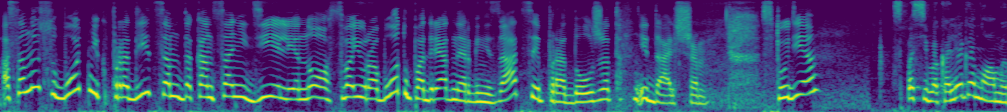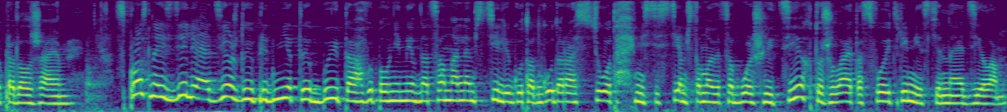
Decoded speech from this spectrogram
Основной субботник продлится до конца недели, но свою работу подрядные организации продолжат и дальше. Студия. Спасибо, коллега. Ну а мы продолжаем. Спрос на изделия, одежду и предметы быта, выполненные в национальном стиле, год от года растет. Вместе с тем становится больше и тех, кто желает освоить ремесленное дело.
